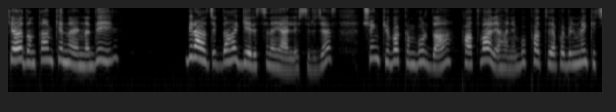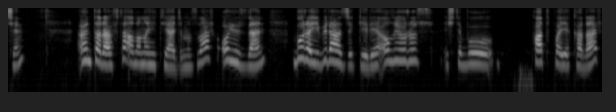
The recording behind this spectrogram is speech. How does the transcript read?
kağıdın tam kenarına değil birazcık daha gerisine yerleştireceğiz. Çünkü bakın burada pat var ya hani bu patı yapabilmek için ön tarafta alana ihtiyacımız var. O yüzden burayı birazcık geriye alıyoruz. İşte bu pat payı kadar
